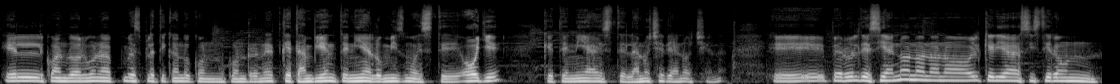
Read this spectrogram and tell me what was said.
Él cuando alguna vez platicando con, con René, que también tenía lo mismo, este, oye, que tenía este, la noche de anoche, ¿no? Eh, pero él decía, no, no, no, no, él quería asistir a un,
